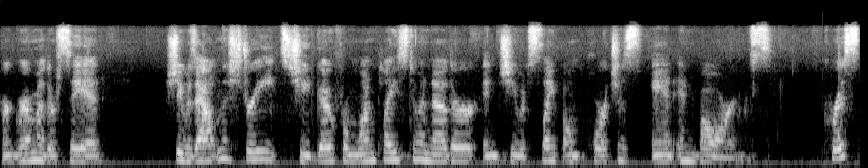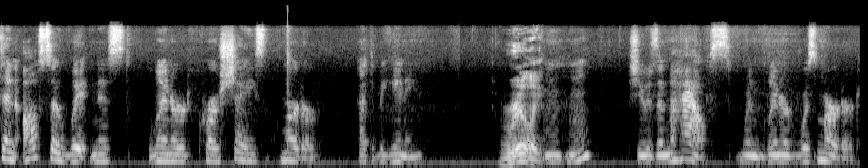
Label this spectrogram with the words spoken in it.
Her grandmother said she was out in the streets. She'd go from one place to another and she would sleep on porches and in barns. Kristen also witnessed Leonard Crochet's murder at the beginning. Really? hmm She was in the house when Leonard was murdered.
